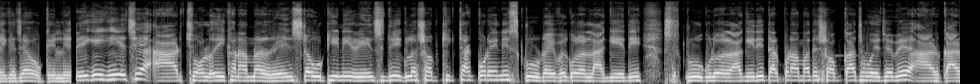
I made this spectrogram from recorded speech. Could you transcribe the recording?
লেগে যায়, ওকে লেগে গিয়েছে। আর চলো এখানে আমরা রেঞ্জটা উঠিয়ে নিই। রেঞ্জ দিয়ে এগুলো সব ঠিকঠাক করে নিই স্ক্রু ড্রাইভারগুলো লাগিয়ে দিই স্ক্রুগুলো লাগিয়ে দিই তারপর আমাদের সব কাজ হয়ে যাবে। আর কার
